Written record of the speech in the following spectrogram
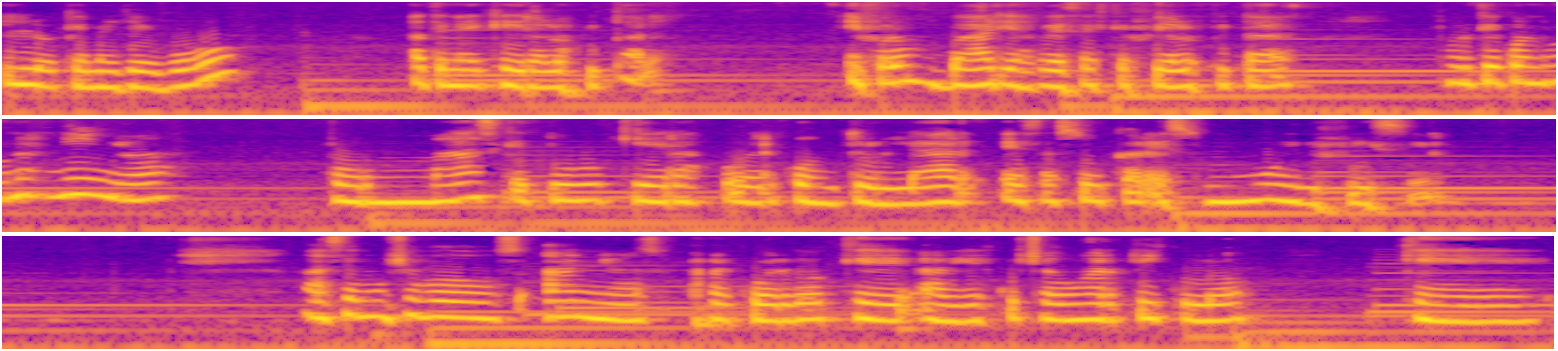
lo que me llevó a tener que ir al hospital. Y fueron varias veces que fui al hospital. Porque cuando uno es niño, por más que tú quieras poder controlar ese azúcar, es muy difícil. Hace muchos años recuerdo que había escuchado un artículo que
